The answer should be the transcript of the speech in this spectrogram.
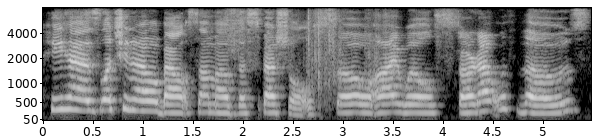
he has let you know about some of the specials. So I will start out with those.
